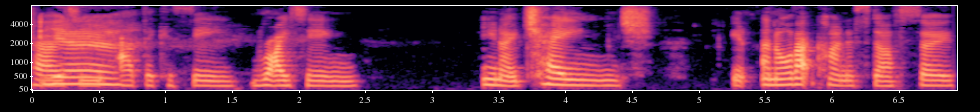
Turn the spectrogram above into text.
charity Yeah. advocacy writing you know change and all that kind of stuff so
